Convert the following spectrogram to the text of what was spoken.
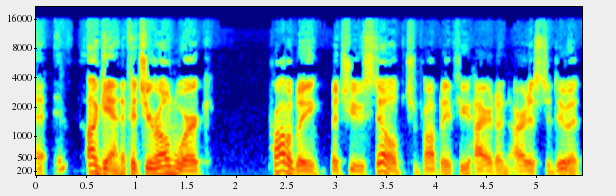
uh, again, if it's your own work, probably, but you still should probably, if you hired an artist to do it,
